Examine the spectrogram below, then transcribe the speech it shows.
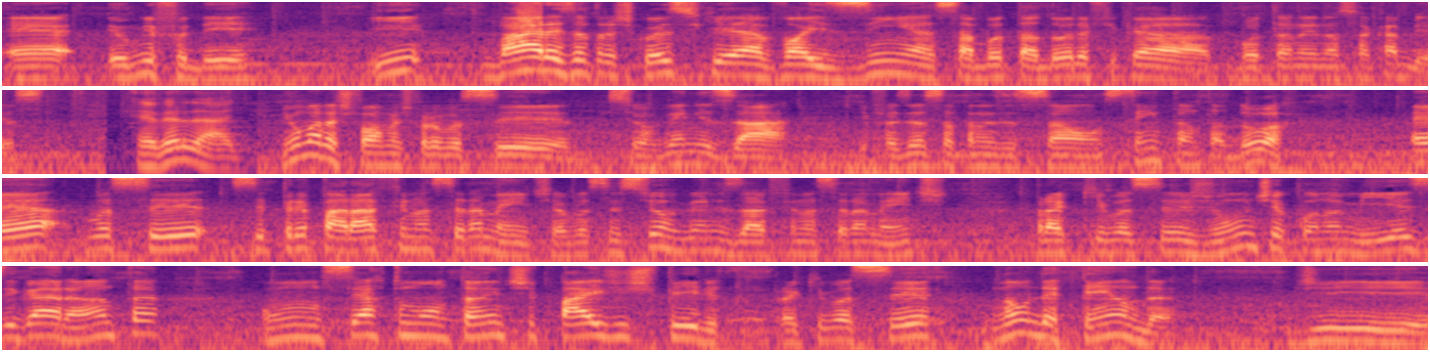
é eu me fuder e várias outras coisas que a vozinha sabotadora fica botando aí na sua cabeça. É verdade. E uma das formas para você se organizar e fazer essa transição sem tanta dor é você se preparar financeiramente, é você se organizar financeiramente para que você junte economias e garanta um certo montante paz de espírito, para que você não dependa de,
